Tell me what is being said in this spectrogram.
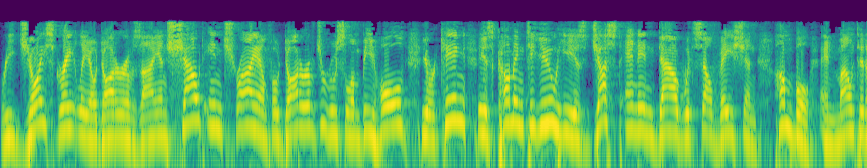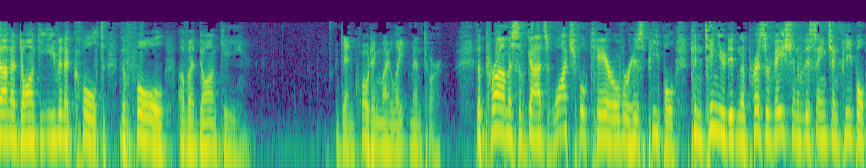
Rejoice greatly, O daughter of Zion. Shout in triumph, O daughter of Jerusalem. Behold, your king is coming to you. He is just and endowed with salvation, humble and mounted on a donkey, even a colt, the foal of a donkey. Again, quoting my late mentor. The promise of God's watchful care over His people continued in the preservation of this ancient people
